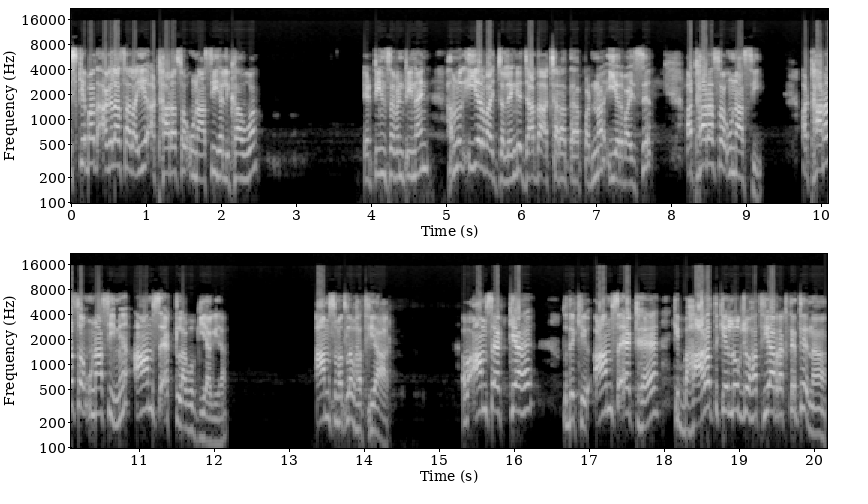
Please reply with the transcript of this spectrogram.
इसके बाद अगला साल आइए, अठारह है लिखा हुआ। 1879 हम लोग ईयर वाइज चलेंगे, ज़्यादा अच्छा रहता है पढ़ना ईयर वाइज से। अठारह अठारह में आर्म्स एक्ट लागू किया गया। आर्म्स मतलब हथियार। अब आर्म्स एक्ट क्या है? तो देखिए आर्म्स एक्ट है कि भारत के लोग जो हथियार रखते थे ना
